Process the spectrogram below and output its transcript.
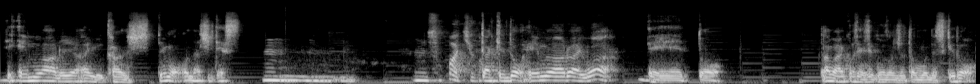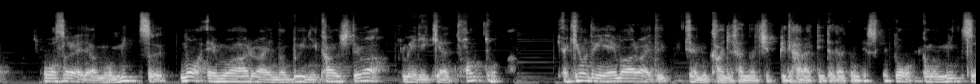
で MRI に関しても同じです。うんうんそこは違う。だけど MRI はえーっと多分愛子先生ご存知だと思うんですけどオーストラリアではもう3つの MRI の部位に関してはメディケア本当基本的に MRI って全部患者さんの実費で払っていただくんですけどこの3つ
